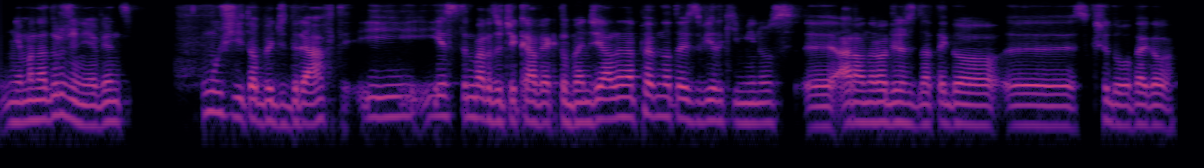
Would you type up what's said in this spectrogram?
nie ma na drużynie, więc musi to być draft i jestem bardzo ciekawy, jak to będzie, ale na pewno to jest wielki minus. Aaron Rodgers dla tego skrzydłowego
